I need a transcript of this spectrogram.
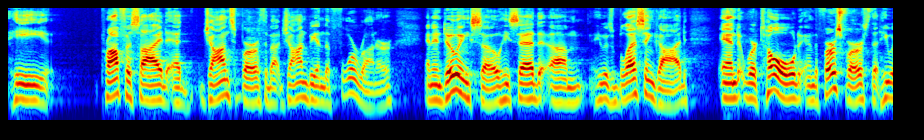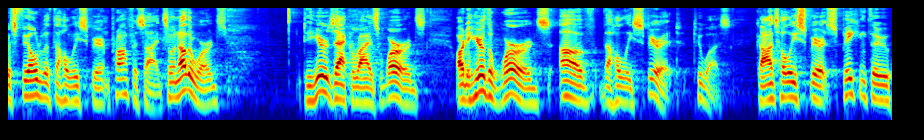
he prophesied at John's birth about John being the forerunner and in doing so, he said um, he was blessing God. And we're told in the first verse that he was filled with the Holy Spirit and prophesied. So, in other words, to hear Zechariah's words are to hear the words of the Holy Spirit to us. God's Holy Spirit speaking through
